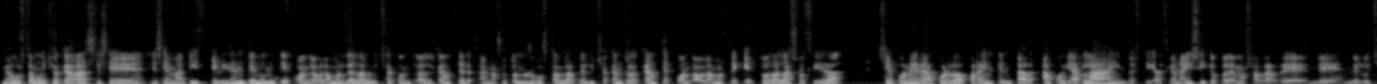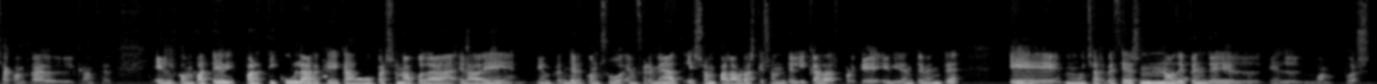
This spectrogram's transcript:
Me gusta mucho que hagas ese, ese matiz. Evidentemente, cuando hablamos de la lucha contra el cáncer, a nosotros nos gusta hablar de lucha contra el cáncer cuando hablamos de que toda la sociedad se pone de acuerdo para intentar apoyar la investigación. Ahí sí que podemos hablar de, lucha contra el cáncer. El combate particular que cada persona pueda eh, emprender con su enfermedad eh, son palabras que son delicadas porque evidentemente eh, muchas veces no depende el, bueno, pues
